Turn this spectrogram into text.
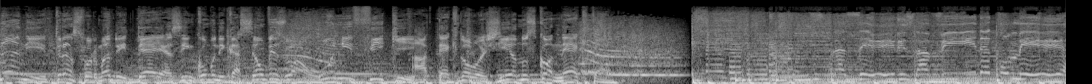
Nani, transformando ideias em comunicação visual. Unifique. A tecnologia nos conecta. Um dos prazeres da vida é comer.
